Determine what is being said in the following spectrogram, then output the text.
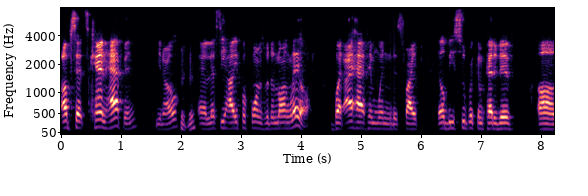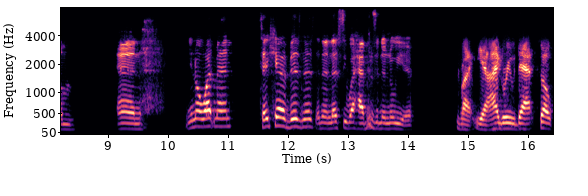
upsets can happen, you know, mm-hmm. and let's see how he performs with a long layoff. But I have him winning this fight. It'll be super competitive. Um, and you know what, man? Take care of business, and then let's see what happens in the new year. Right. Yeah, I agree with that. So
